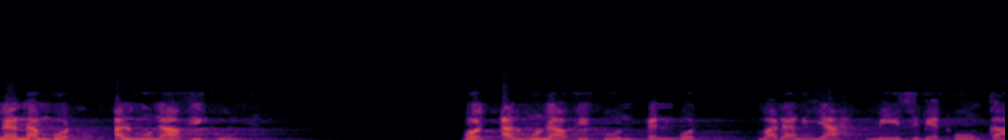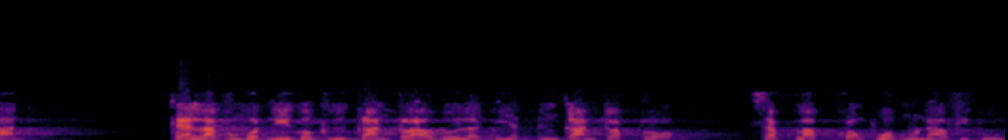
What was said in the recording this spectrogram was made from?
แนะนำบทอัลมุนาฟิกูนบทอัลมุนาฟิกูนเป็นบทมาดานิยะมีสิบเอ็ดโองการ แกนหลักของบทนี้ก็คือการกล่าวโดยละเอียดถึงการกลับกลอก สับปรับของพวกมุนาฟิกูน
